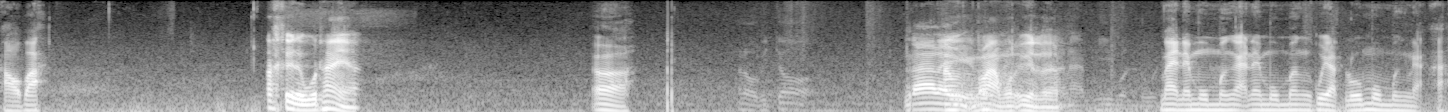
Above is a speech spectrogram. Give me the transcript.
เอาปะถ้าคืนอาวุธให้อะ เออฮัลโหลพี่โจ ได้อะไรต้องอีกต้องหาคนอื่นเลยนะพี่บนนู้นไม่ในมุมมึงอะในมุมมึงกูอยากรู้มุมมึงเนี่ยอะ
